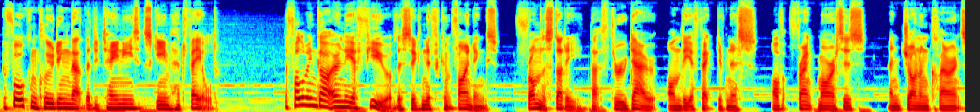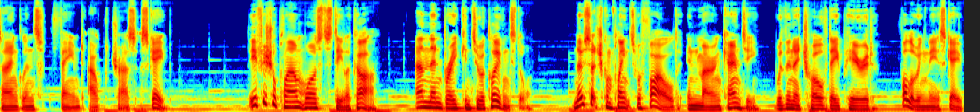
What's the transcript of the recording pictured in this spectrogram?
before concluding that the detainees' scheme had failed. The following are only a few of the significant findings from the study that threw doubt on the effectiveness of Frank Morris's and John and Clarence Anglin's famed Alcatraz escape. The official plan was to steal a car and then break into a clothing store. No such complaints were filed in Marin County within a 12 day period following the escape.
